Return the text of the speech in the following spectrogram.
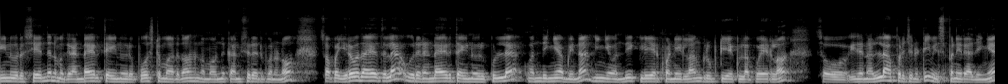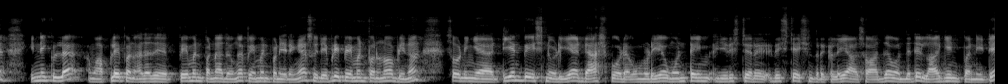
ஐநூறு சேர்ந்து நமக்கு ரெண்டாயிரத்தி ஐநூறு போஸ்ட் மாதிரி தான் நம்ம வந்து கன்சிடர் பண்ணணும். ஸோ அப்போ இருபதாயிரத்தில் ஒரு ரெண்டாயிரத்தி ஐநூறுக்குள்ளே வந்தீங்க அப்படின்னா நீங்கள் வந்து கிளியர் பண்ணிடலாம். குரூப் டிஏக்குள்ளே போயிடலாம். ஸோ இது நல்ல ஆப்பர்ச்சுனிட்டி மிஸ் பண்ணிடாதீங்க. இன்றைக்குள்ளே அப்ளை பண்ண அதாவது பேமெண்ட் பண்ணாதவங்க பேமெண்ட் பண்ணிடுங்க. ஸோ இது எப்படி பேமெண்ட் பண்ணணும் அப்படின்னா ஸோ நீங்கள் டிஎன்பிஎஸ்னுடைய டேஷ்போர்டை உங்களுடைய ஒன் டைம் ரிஜிஸ்டர் ரிஜிஸ்ட்ரேஷன் இருக்கு இல்லையா? ஸோ அதை வந்துட்டு லாகின் பண்ணிவிட்டு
